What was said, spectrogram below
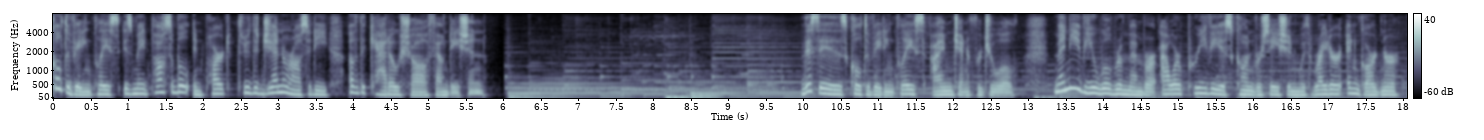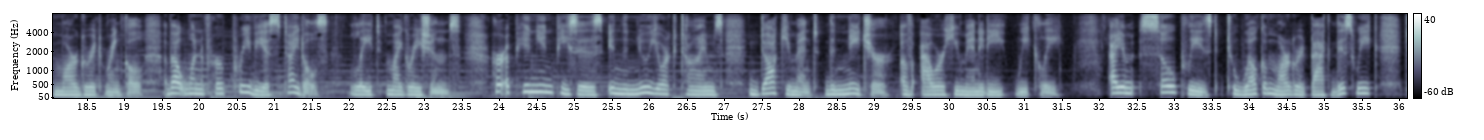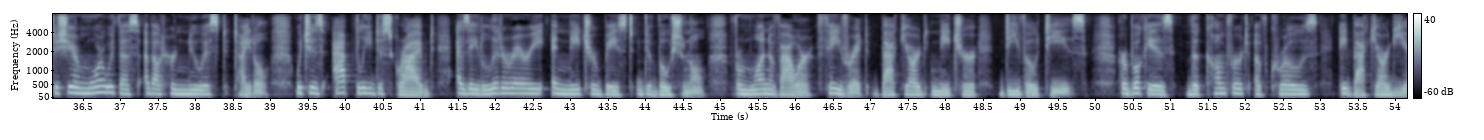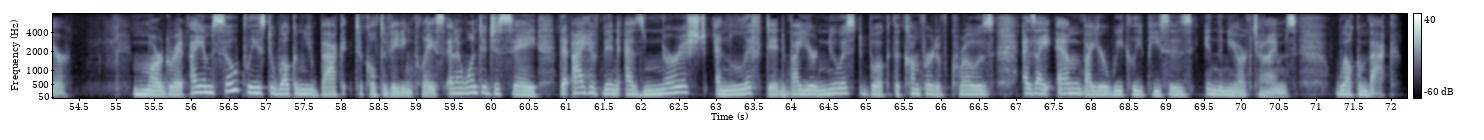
Cultivating Place is made possible in part through the generosity of the Cato Shaw Foundation. This is Cultivating Place. I'm Jennifer Jewell. Many of you will remember our previous conversation with writer and gardener Margaret Renkl about one of her previous titles, Late Migrations. Her opinion pieces in the New York Times document the nature of our humanity weekly. I am so pleased to welcome Margaret back this week to share more with us about her newest title, which is aptly described as a literary and nature based devotional from one of our favorite backyard nature devotees. Her book is The Comfort of Crows, a Backyard Year. Margaret, I am so pleased to welcome you back to Cultivating Place. And I want to just say that I have been as nourished and lifted by your newest book, The Comfort of Crows, as I am by your weekly pieces in the New York Times. Welcome back.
